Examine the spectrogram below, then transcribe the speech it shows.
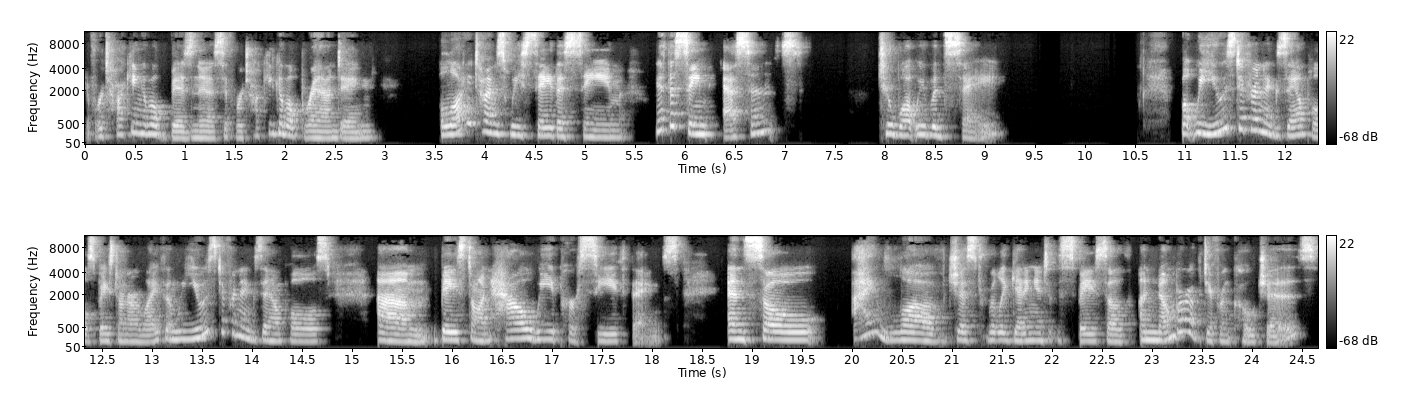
if we're talking about business, if we're talking about branding, a lot of times we say the same, we have the same essence to what we would say. But we use different examples based on our life, and we use different examples um, based on how we perceive things. And so I love just really getting into the space of a number of different coaches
